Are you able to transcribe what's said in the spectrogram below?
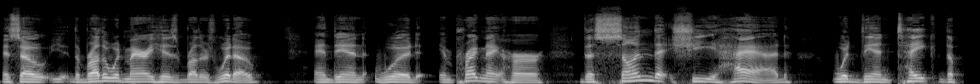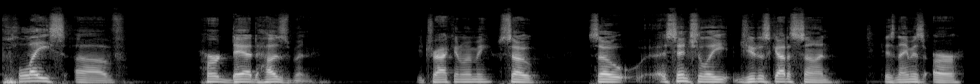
And so the brother would marry his brother's widow, and then would impregnate her. The son that she had would then take the place of her dead husband. You tracking with me? So, so essentially, Judah's got a son. His name is Ur.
